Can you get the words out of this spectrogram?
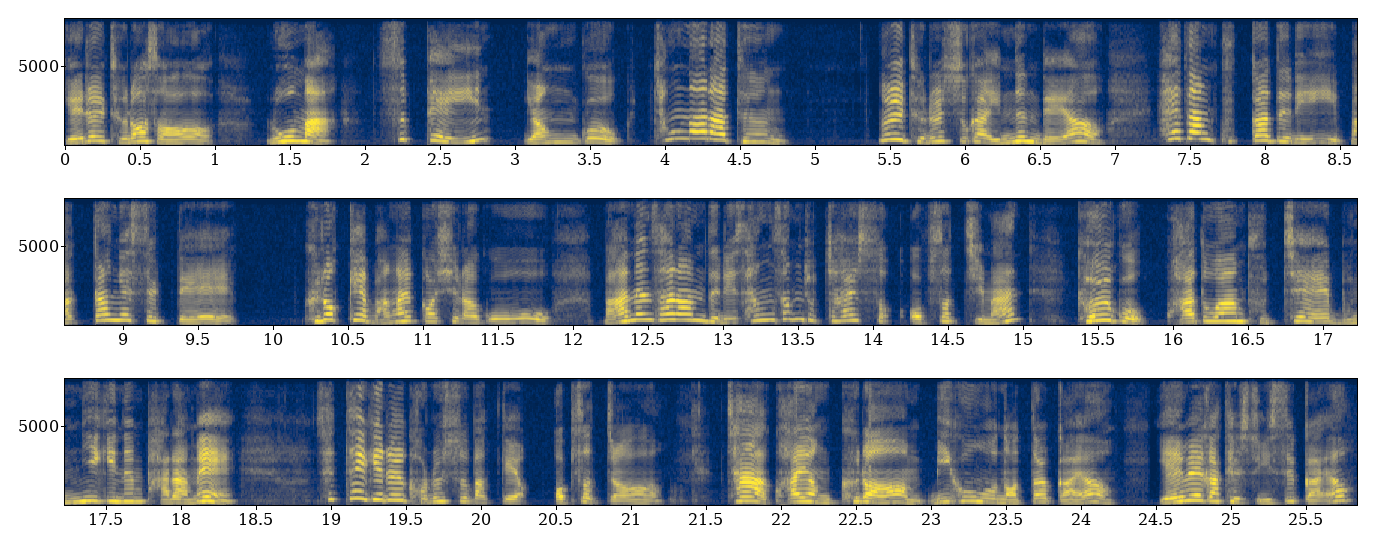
예를 들어서 로마, 스페인, 영국, 청나라 등을 들을 수가 있는데요. 해당 국가들이 막강했을 때 그렇게 망할 것이라고 많은 사람들이 상상조차 할 수 없었지만 결국 과도한 부채에 못 이기는 바람에 쇠퇴기를 걸을 수밖에 없었죠. 자, 과연 그럼 미국은 어떨까요? 예외가 될 수 있을까요?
